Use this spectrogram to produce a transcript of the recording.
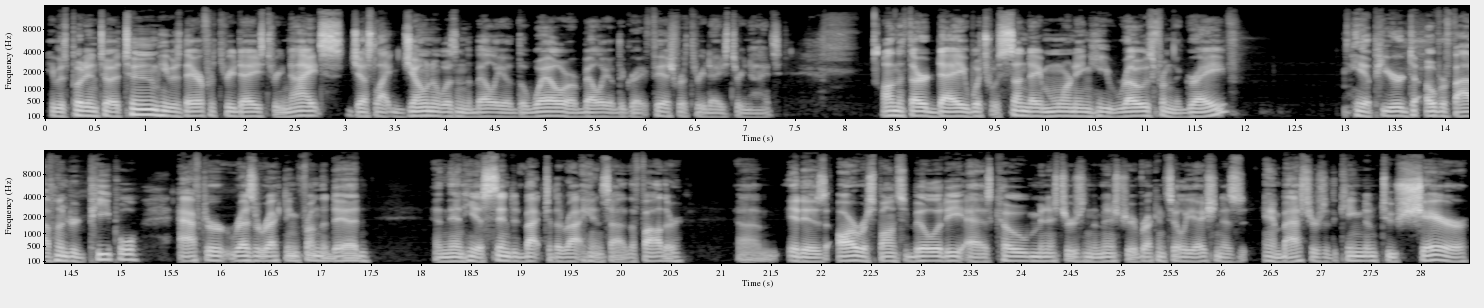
He was put into a tomb. He was there for three days, three nights, just like Jonah was in the belly of the whale or belly of the great fish for three days, three nights. On the third day, which was Sunday morning, he rose from the grave. He appeared to over 500 people after resurrecting from the dead, and then he ascended back to the right hand side of the Father. Um, it is our responsibility as co ministers in the ministry of reconciliation, as ambassadors of the kingdom, to share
